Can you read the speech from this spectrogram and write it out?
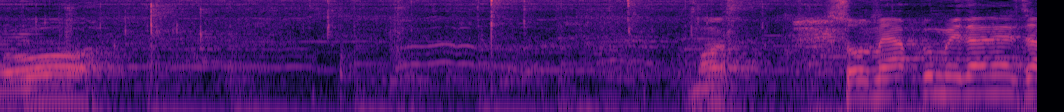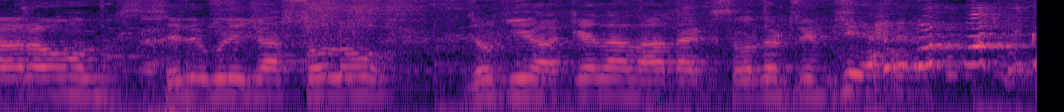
ओ। मस्त। सो मैं आपको मिलाने जा रहा हूँ सिलीगुड़ी का सोलो जो कि अकेला लद्दाख सोलो ट्रिप किया है।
